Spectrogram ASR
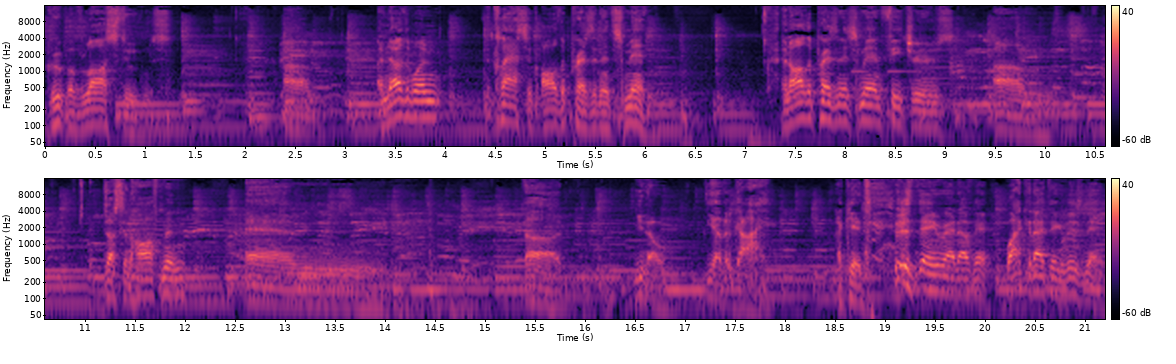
group of law students. Um, another one, the classic All the President's Men. And All the President's Men features um, Dustin Hoffman and, uh, you know, the other guy. I can't think of his name right off here. Why can I think of his name?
